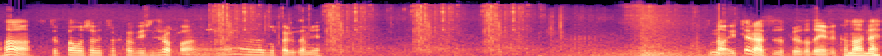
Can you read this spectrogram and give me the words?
Aha, z dropa możemy trochę wieść dropa. Eee, głupek ze mnie. No i teraz dopiero zadanie wykonane.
